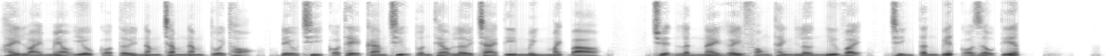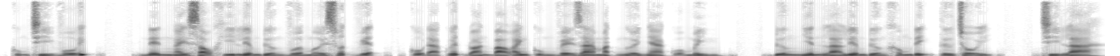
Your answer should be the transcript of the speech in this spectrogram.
hay loài mèo yêu có tới 500 năm tuổi thọ, đều chỉ có thể cam chịu tuân theo lời trái tim mình mách bảo. Chuyện lần này gây phong thanh lớn như vậy, Trình Tân biết có dấu tiếp. Cũng chỉ vô ích, nên ngay sau khi liêm đường vừa mới xuất viện, cô đã quyết đoán bảo anh cùng về ra mặt người nhà của mình. Đương nhiên là liêm đường không định từ chối, chỉ là,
